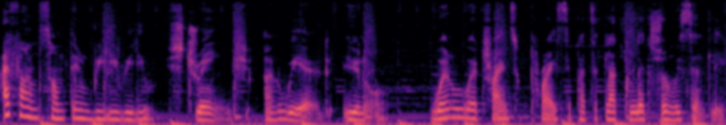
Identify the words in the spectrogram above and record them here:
I found something really, really strange and weird, you know, when we were trying to price a particular collection recently.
